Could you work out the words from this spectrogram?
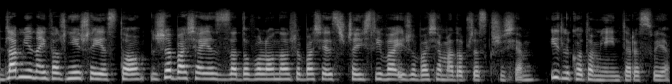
Dla mnie najważniejsze jest to, że Basia jest zadowolona, że Basia jest szczęśliwa i że Basia ma dobrze z Krzysiem. I tylko to mnie interesuje.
